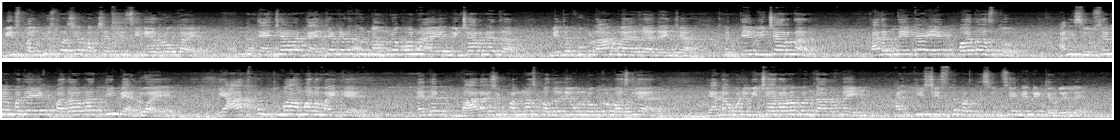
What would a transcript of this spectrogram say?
वीस पंचवीस वर्ष पक्षातले सिनियर लोक आहेत. तर त्यांच्या त्यांच्याकडे जो नम्रपणा आहे विचारण्याचा. मी तर खूप लहान व्हायचा आहे त्यांच्या. तर ते विचारणार. कारण ते काय एक पद असतो. आणि शिवसेनेमध्ये एक पदाला ती व्हॅल्यू आहे. हे आज पण तुम्हा आम्हाला माहिती आहे. नाही ते बाराशे पन्नास पदं देऊन लोक बसल्यात. त्यांना कोणी विचारायला पण जात नाही. आणि ती शिस्त फक्त शिवसेनेने ठेवलेलं आहे.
